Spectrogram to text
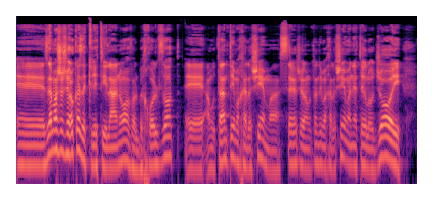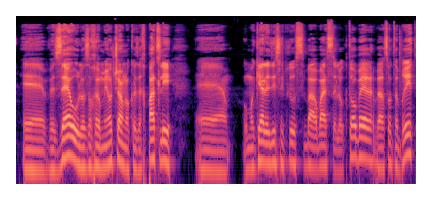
אה, זה משהו שלא כזה קריטי לנו, אבל בכל זאת, אה, המוטנטים החדשים, הסרט של המוטנטים החדשים, אני אתר לו ג'וי, אה, וזהו, לא זוכר מי עוד שם, לא כזה אכפת לי. אה, הוא מגיע לדיסני פלוס ב-14 לאוקטובר בארצות הברית.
